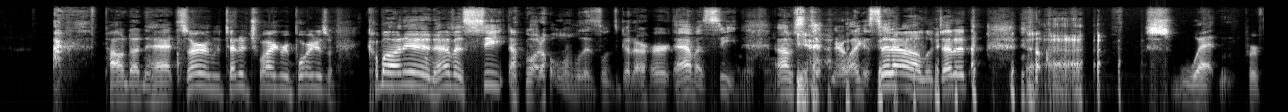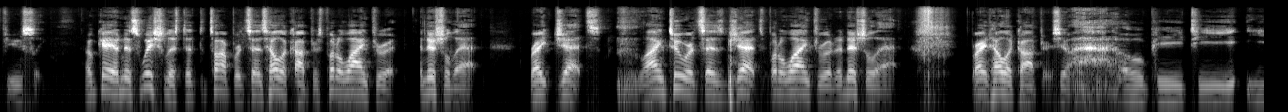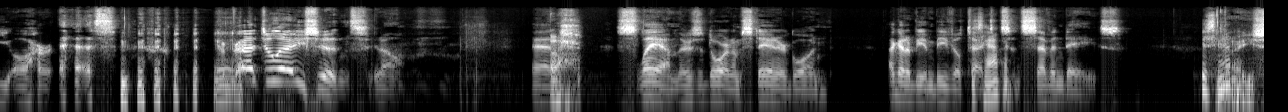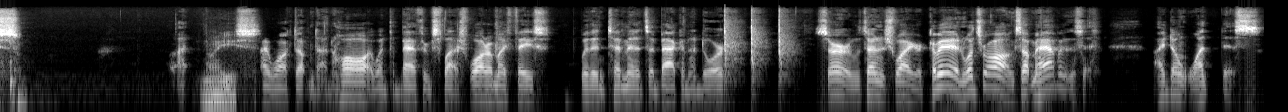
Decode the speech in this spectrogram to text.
Pound on the hat, sir. Lieutenant Schweiger reporting. Come on in, have a seat. I'm going, oh, this one's gonna hurt. Have a seat. I'm Yeah. sitting there like, a sit down, Lieutenant. Sweating profusely. Okay, on this wish list at the top where it says helicopters, put a line through it. Initial that. Right jets. line two where it says jets, put a line through it. Initial that. Right helicopters. You know, ah, O P T E R S. Congratulations. You know. And Ugh. slam. There's a door, and I'm standing there going, I got to be in Beeville, Texas in seven days. This happened. Nice. I- Nice. I walked up and down the hall. I went to the bathroom, splashed water on my face. Within 10 minutes, I'm back in the door. Sir, Lieutenant Schweiger, come in. What's wrong? Something happened? I don't want this.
